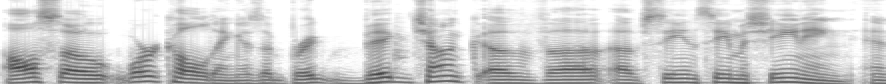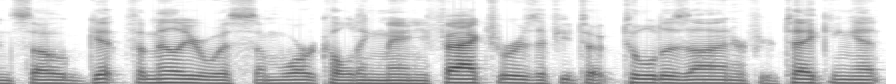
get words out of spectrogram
Also, work holding is a big, big chunk of, uh, of CNC machining, and so get familiar with some work holding manufacturers. If you took tool design or if you're taking it,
